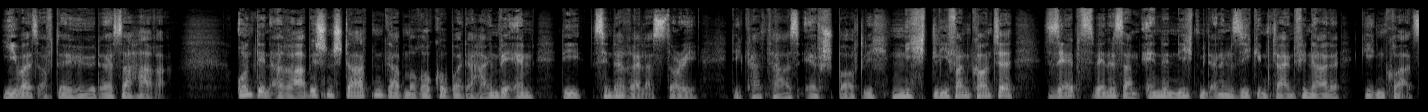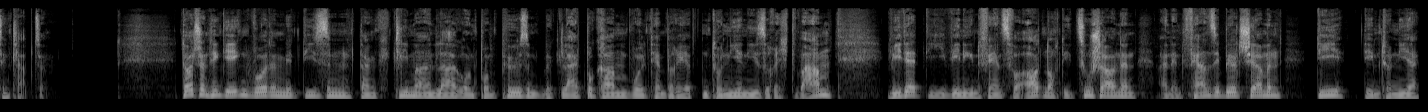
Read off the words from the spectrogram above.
jeweils auf der Höhe der Sahara. Und den arabischen Staaten gab Marokko bei der Heim-WM die Cinderella-Story, die Katars Elf sportlich nicht liefern konnte, selbst wenn es am Ende nicht mit einem Sieg im kleinen Finale gegen Kroatien klappte. Deutschland hingegen wurde mit diesem dank Klimaanlage und pompösem Begleitprogramm wohl temperierten Turnier nie so recht warm. Weder die wenigen Fans vor Ort noch die Zuschauenden an den Fernsehbildschirmen, die dem Turnier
